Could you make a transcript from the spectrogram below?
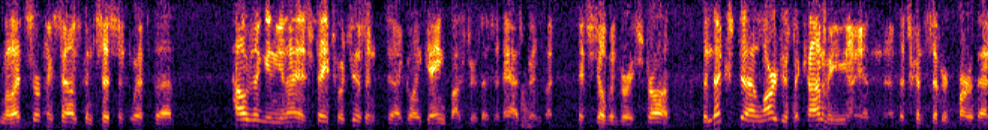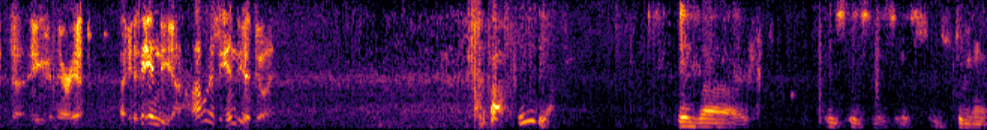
Well, that certainly sounds consistent with uh, housing in the United States, which isn't uh, going gangbusters as it has been, but it's still been very strong. The next uh, largest economy in, uh, that's considered part of that uh, Asian area uh, is India. How is India doing? Uh, India. is uh, is, is, is, is, doing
